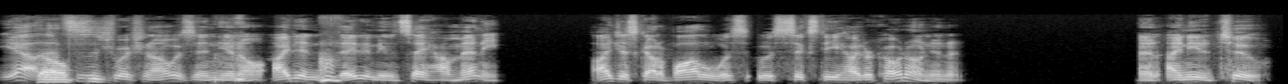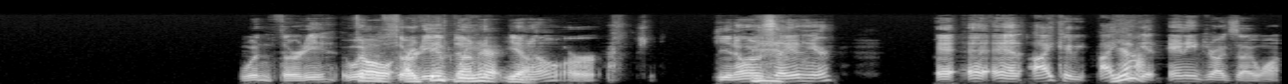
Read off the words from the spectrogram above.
yeah, so, that's the situation I was in. You know, I didn't. They didn't even say how many. I just got a bottle with with sixty hydrocodone in it, and I needed two. Wouldn't thirty? Wouldn't so thirty have done it? yeah. You know, or you know what I'm saying here? and I could I yeah. could get any drugs I want.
